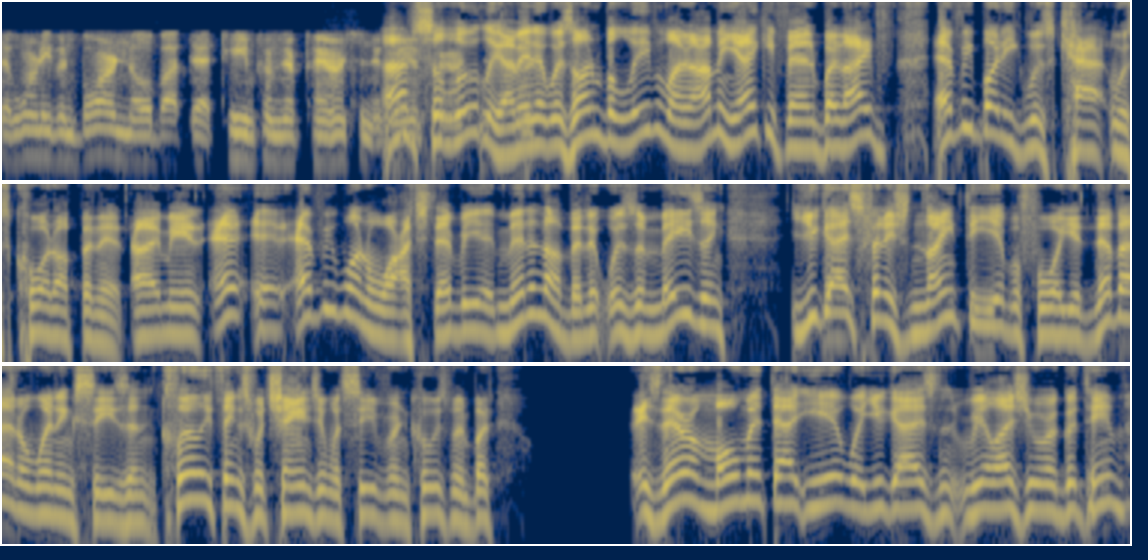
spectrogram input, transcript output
that weren't even born know about that team from their parents and their Absolutely. I mean, it was unbelievable. I mean, I'm a Yankee fan, but I've everybody was cat was caught up in it. I mean, everyone watched every minute of it. It was amazing. You guys finished ninth the year before. You'd never had a winning season. Clearly, things were changing with Seaver and Koosman. But is there a moment that year where you guys realized you were a good team?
